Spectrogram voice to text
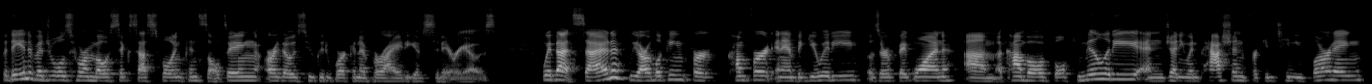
but the individuals who are most successful in consulting are those who could work in a variety of scenarios. With that said, we are looking for comfort and ambiguity. Those are a big one. Um, a combo of both humility and genuine passion for continued learning.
